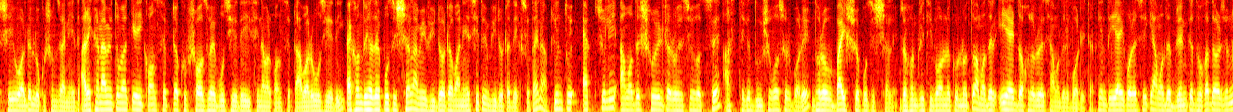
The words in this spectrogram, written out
সেই ওয়ার্ল্ডের লোকেশন জানিয়ে দেয়। আর এখানে আমি তোমাকে এই কনসেপ্টটা খুব সহজভাবে বুঝিয়ে দিই এই সিনেমার কনসেপ্ট আবারও বুঝিয়ে দিই। এখন দুই সাল আমি ভিডিওটা বানিয়েছি, তুমি ভিডিওটা দেখছ, তাই না? কিন্তু অ্যাকচুয়ালি আমাদের শরীরটা রয়েছে হচ্ছে আজ থেকে দুইশো বছর পরে, ধরো বাইশশো পঁচিশ সালে, যখন পৃথিবী অনেক উন্নত, আমাদের এআই দখলে রয়েছে আমাদের বডিটা কিন্তু এআই করেছে কি, আমাদের ব্রেনকে ধোকা দেওয়ার জন্য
